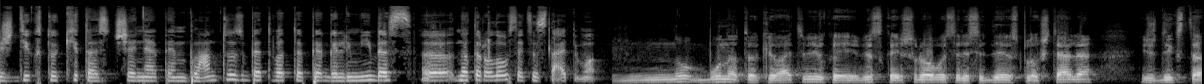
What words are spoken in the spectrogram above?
išdiktų kitas, čia ne apie implantus, bet vat, apie galimybės e, natūralaus atsistatymo? Nu, būna tokiu atveju, kai viską išrovus ir įsidėjus plokštelę, išdyksta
